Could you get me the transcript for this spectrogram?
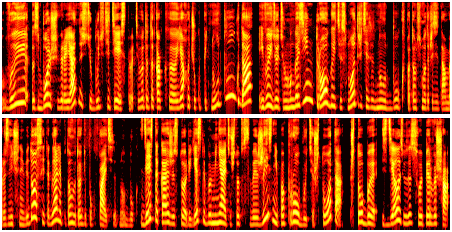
вы с большей вероятностью будете действовать. Вот это как э, я хочу купить ноутбук, да, и вы идете в магазин, трогаете, смотрите этот ноутбук, потом смотрите там различные видосы и так далее, потом в итоге покупаете этот ноутбук. Здесь такая же история. Если вы меняете что-то в своей жизни, попробуйте что-то, чтобы сделать вот этот свой первый шаг.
